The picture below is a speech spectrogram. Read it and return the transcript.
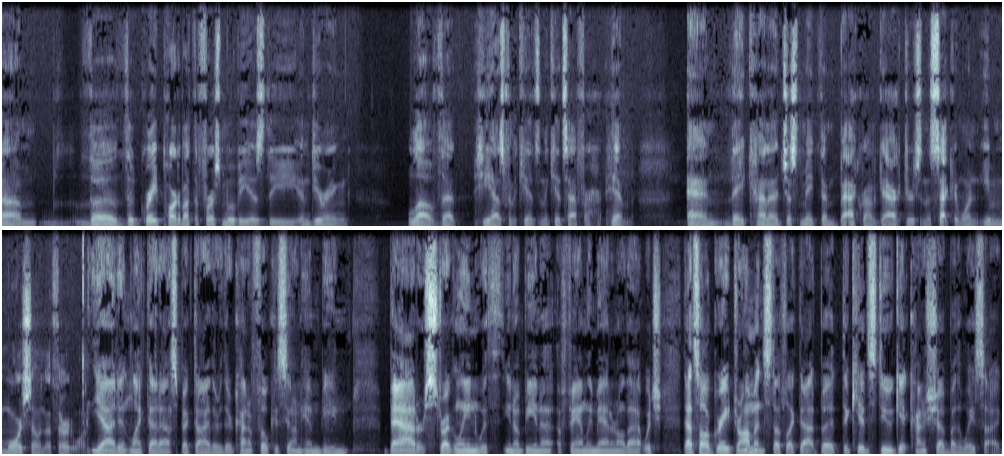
Um, the the great part about the first movie is the endearing love that he has for the kids and the kids have for him. And they kind of just make them background characters in the second one, even more so in the third one. Yeah, I didn't like that aspect either. They're kind of focusing on him being bad or struggling with you know being a, a, family man and all that which that's all great drama and stuff like that but the kids do get kind of shoved by the wayside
